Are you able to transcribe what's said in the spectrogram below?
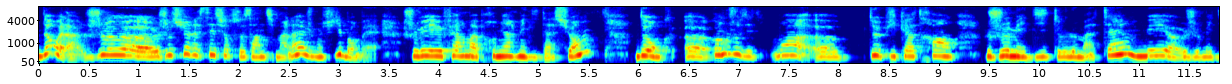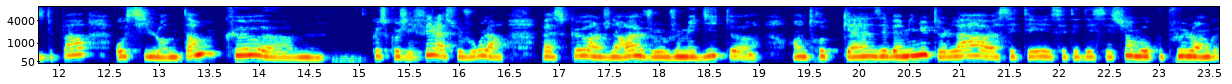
donc voilà, je, euh, je, suis restée sur ce sentiment-là et je me suis dit, bon, ben, je vais faire ma première méditation. Donc, euh, comme je vous ai dit, moi, euh, depuis 4 ans, je médite le matin, mais je médite pas aussi longtemps que que ce que j'ai fait là ce jour-là. Parce que en général, je, médite euh, entre 15 et 20 minutes. Là, c'était, c'était des sessions beaucoup plus longues.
